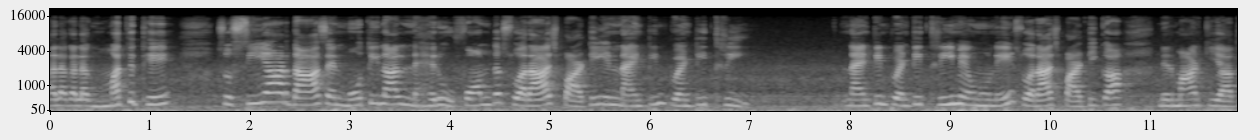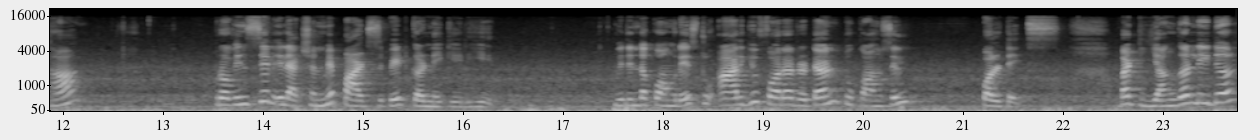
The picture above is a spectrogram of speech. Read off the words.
अलग अलग मत थे। So C R Das and Motilal Nehru form the Swaraj Party in 1923 1923 में उन्होंने स्वराज पार्टी का निर्माण किया था प्रोविंशियल इलेक्शन में पार्टिसिपेट करने के लिए। Within the Congress to argue for a return to council politics but younger leader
